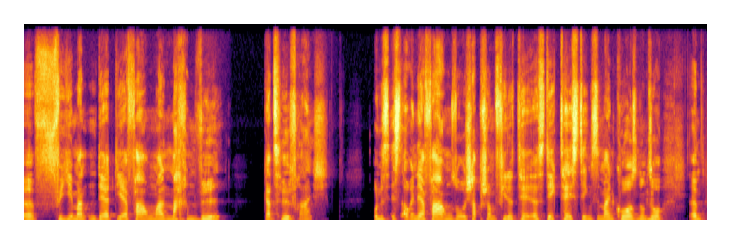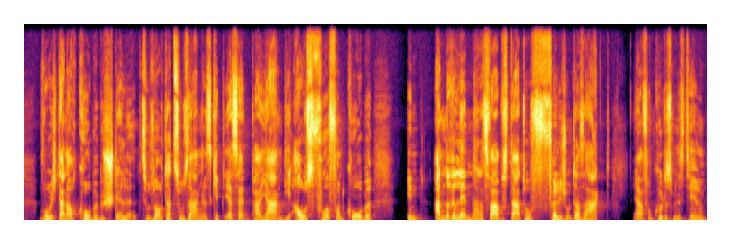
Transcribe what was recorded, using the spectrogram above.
äh, für jemanden, der die Erfahrung mal machen will, ganz hilfreich. Und es ist auch in der Erfahrung so, ich habe schon viele äh, Steak-Tastings in meinen Kursen und so, ähm, wo ich dann auch Kobe bestelle. Jetzt muss man auch dazu sagen, es gibt erst seit ein paar Jahren die Ausfuhr von Kobe in andere Länder. Das war bis dato völlig untersagt. Ja, vom Kultusministerium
